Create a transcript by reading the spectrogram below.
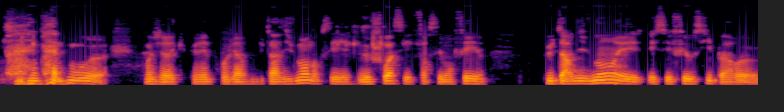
bah nous, moi, j'ai récupéré le projet un peu plus tardivement, donc c'est le choix s'est forcément fait euh, plus tardivement et, c'est fait aussi par euh,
